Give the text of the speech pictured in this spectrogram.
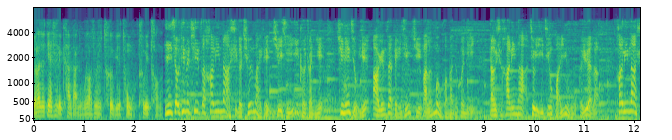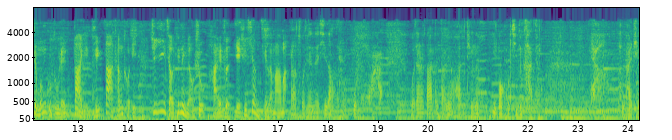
原来在电视里看感觉不到，就是特别痛苦，特别疼。尹小天的妻子哈琳娜是个圈外人，学习医科专业。去年九月，二人在北京举办了梦幻般的婚礼。当时哈琳娜就已经怀孕五个月了。哈琳娜是蒙古族人，大眼睛、大长腿。据尹小天的描述，孩子也是像极了妈妈。然后昨天在洗澡的时候，呼哗，我在那打打电话，就听那一帮护士进去看见了。哎呀，他们还挺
